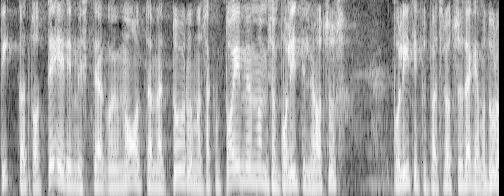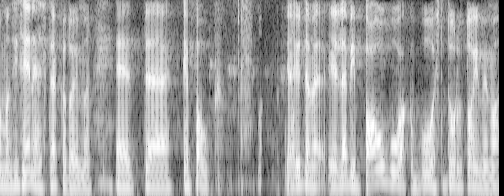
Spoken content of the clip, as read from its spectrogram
pikka doteerimist ja kui me ootame, et turumajandus hakkab toimima, mis on poliitiline otsus poliitikud peavad selle otsuse tegema, turumajandus iseenesest ei hakka toimuma, et äh, käib pauk ja ütleme läbi paugu hakkab uuesti turg toimima.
